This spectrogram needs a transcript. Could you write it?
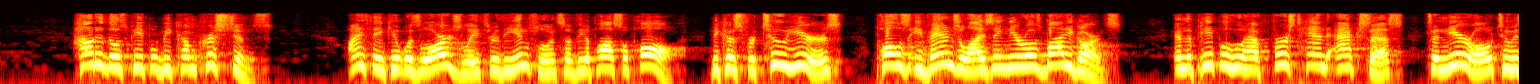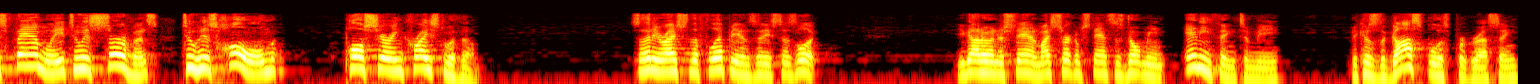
How did those people become Christians? I think it was largely through the influence of the apostle Paul. Because for two years, Paul's evangelizing Nero's bodyguards. And the people who have first-hand access to Nero, to his family, to his servants, to his home, Paul's sharing Christ with them. So then he writes to the Philippians and he says, look, you got to understand, my circumstances don't mean anything to me because the gospel is progressing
